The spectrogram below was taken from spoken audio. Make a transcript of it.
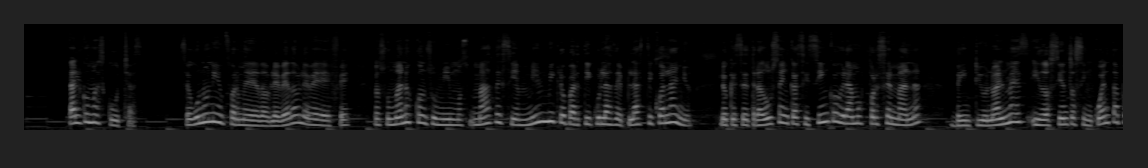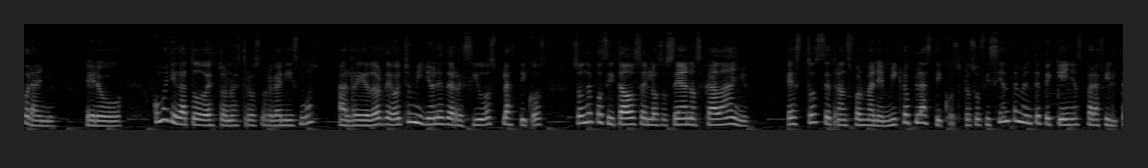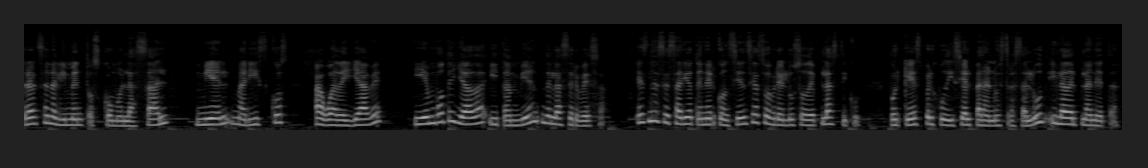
Tal como escuchas, según un informe de WWF, los humanos consumimos más de 100.000 micropartículas de plástico al año, lo que se traduce en casi 5 gramos por semana, 21 al mes y 250 por año. Pero, ¿cómo llega todo esto a nuestros organismos? Alrededor de 8 millones de residuos plásticos son depositados en los océanos cada año. Estos se transforman en microplásticos lo suficientemente pequeños para filtrarse en alimentos como la sal, miel, mariscos, agua de llave y embotellada y también de la cerveza. Es necesario tener conciencia sobre el uso de plástico, porque es perjudicial para nuestra salud y la del planeta.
